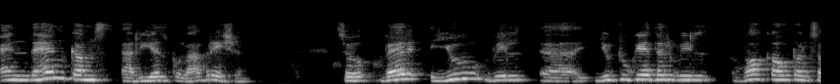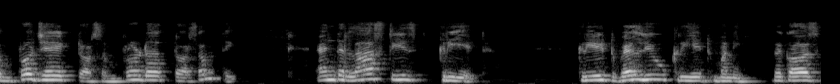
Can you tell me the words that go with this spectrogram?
and then comes a real collaboration so where you will uh, you together will work out on some project or some product or something. And the last is create. Create value create money. Because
